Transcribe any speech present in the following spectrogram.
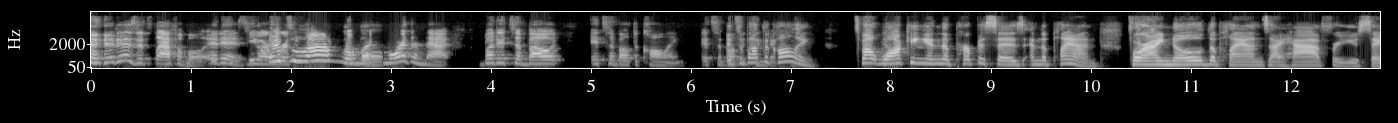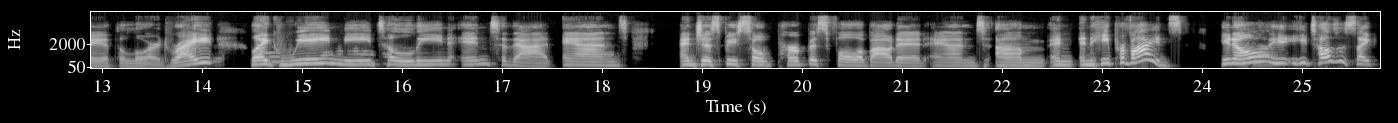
it is. It's laughable. It is. You are it's worth so much more than that. But it's about it's about the calling. It's about it's about the calling. It's about walking in the purposes and the plan. For I know the plans I have for you, saith the Lord, right? Like we need to lean into that and and just be so purposeful about it. And um and and he provides, you know, does. he, he tells us like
